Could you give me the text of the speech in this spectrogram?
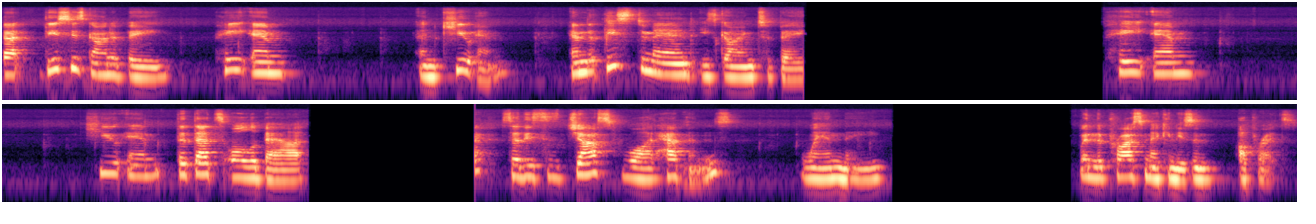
that this is going to be PM and QM, and that this demand is going to be PM, QM, that that's all about. So this is just what happens when the when the price mechanism operates.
